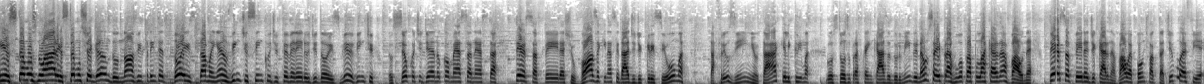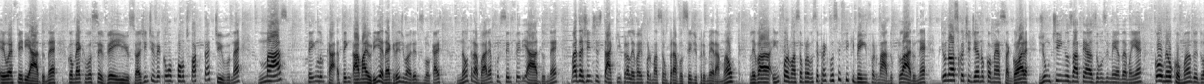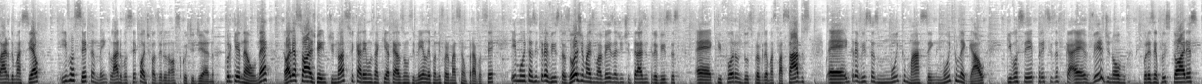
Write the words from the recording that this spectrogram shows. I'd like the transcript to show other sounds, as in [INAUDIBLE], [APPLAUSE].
Estamos no ar, estamos chegando, 9h32 da manhã, 25 de fevereiro de 2020. O seu cotidiano começa nesta terça-feira chuvosa aqui na cidade de Criciúma. Tá friozinho, tá? Aquele clima gostoso para ficar em casa dormindo e não sair pra rua para pular carnaval, né? Terça-feira de carnaval é ponto facultativo ou é, ou é feriado, né? Como é que você vê isso? A gente vê como ponto facultativo, né? Mas tem local, tem a maioria, né, a grande maioria dos locais não trabalha por ser feriado, né? Mas a gente está aqui para levar informação para você de primeira mão, levar informação para você para que você fique bem informado, claro, né? E o nosso cotidiano começa agora, juntinhos até as 11h30 da manhã, com o meu comando Eduardo Maciel. E você também, claro, você pode fazer o nosso cotidiano. Por que não, né? Olha só, gente, nós ficaremos aqui até as 11h30 levando informação para você e muitas entrevistas. Hoje, mais uma vez, a gente traz entrevistas é, que foram dos programas passados. É, entrevistas muito massa, hein? Muito legal. Que você precisa ficar, é, ver de novo, por exemplo, histórias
